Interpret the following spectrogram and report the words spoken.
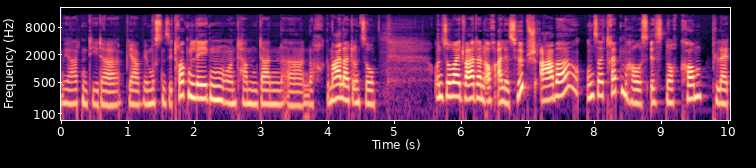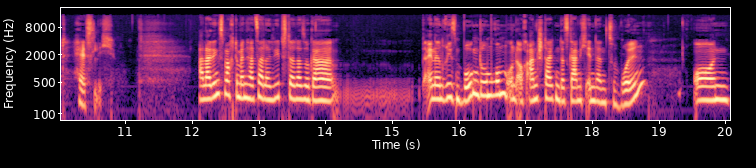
Wir hatten die da, ja, wir mussten sie trockenlegen und haben dann äh, noch gemalert und so. Und soweit war dann auch alles hübsch, aber unser Treppenhaus ist noch komplett hässlich. Allerdings machte mein Herz allerliebster da sogar einen riesen Bogen drumrum und auch Anstalten, das gar nicht ändern zu wollen. Und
